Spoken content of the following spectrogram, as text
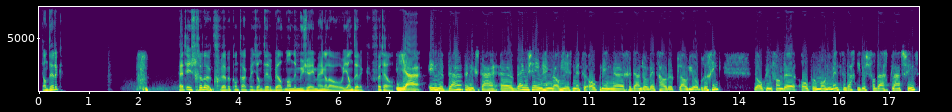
Jan Dirk. Het is gelukt. We hebben contact met Jan Dirk Beltman in Museum Hengelo. Jan Dirk, vertel. Ja, inderdaad. En ik sta eh, bij Museum Hengelo. Hier is net de opening eh, gedaan door wethouder Claudio Brugging. De opening van de Open Monumentendag die dus vandaag plaatsvindt.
